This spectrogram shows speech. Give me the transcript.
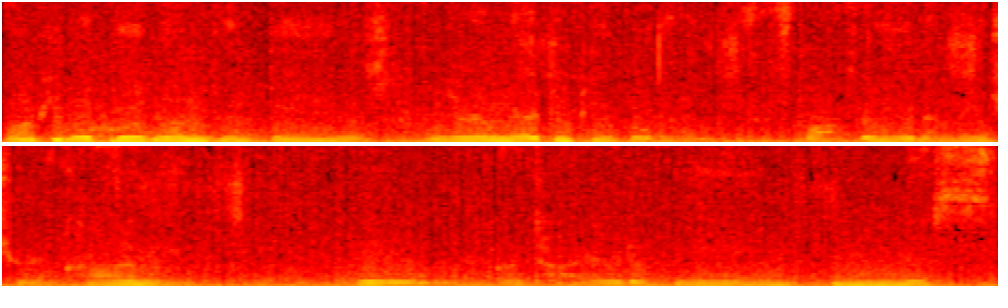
Calling people hoodlums and thieves. These are American people that fought for you, that your economy, who are tired of being misrepresented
